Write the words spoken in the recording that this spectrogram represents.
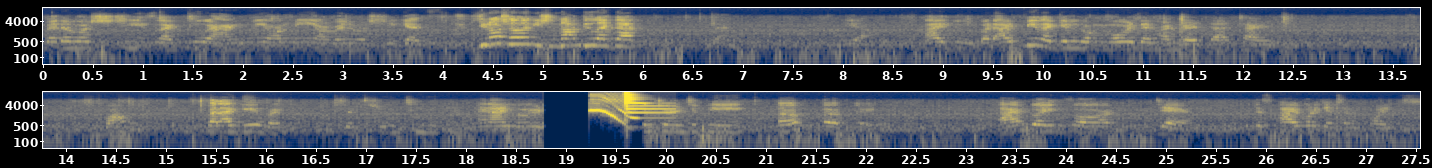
whenever she's like too angry on me or whenever she gets You know Shalin, you should not do like that. Yeah. I do, but I feel like giving her more than hundred that time. Wow. But I gave her the truth and I heard. Turn to pick up pick. I'm going for dare because I want to get seven points.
